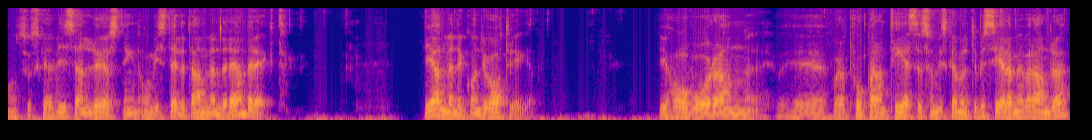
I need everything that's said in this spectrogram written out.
Och så ska jag visa en lösning om vi istället använder den direkt. Vi använder konjugatregeln. Vi har våran, eh, våra två parenteser som vi ska multiplicera med varandra.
